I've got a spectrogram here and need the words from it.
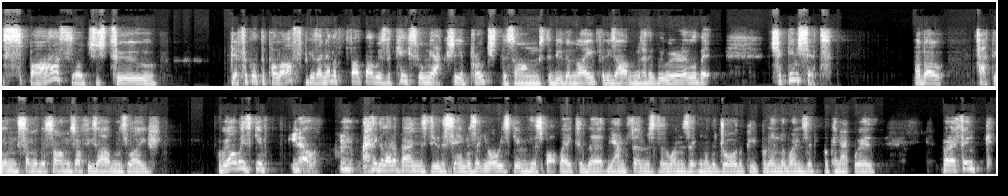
sparse or just too difficult to pull off because I never felt that was the case when we actually approached the songs to do them live for these albums. I think we were a little bit chicken shit about tackling some of the songs off these albums live. We always give, you know, I think a lot of bands do the same is that you always give the spotlight to the the anthems, the ones that, you know, that draw the people in, the ones that people connect with. But I think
